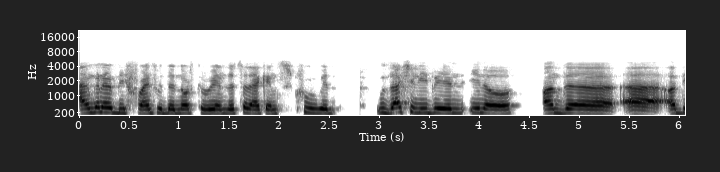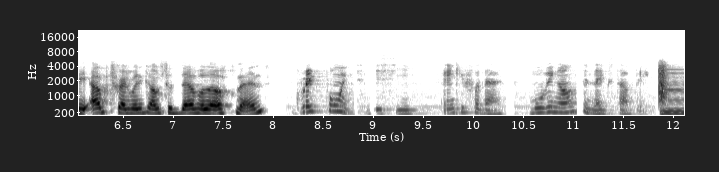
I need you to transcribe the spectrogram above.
I'm going to be friends with the North Koreans just so that I can screw with who's actually been, you know, on the uh, on the uptrend when it comes to development. Great point, DC. Thank you for that. Moving on to next topic.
